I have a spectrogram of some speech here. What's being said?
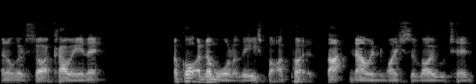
and I'm going to start carrying it. I've got another one of these, but I put that now in my survival tin,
